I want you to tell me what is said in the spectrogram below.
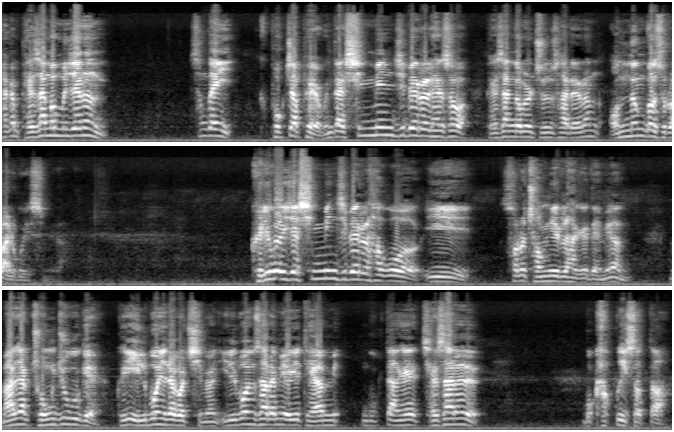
약간 배상금 문제는 상당히 복잡해요. 근데 식민 지배를 해서 배상금을 준 사례는 없는 것으로 알고 있습니다. 그리고 이제 식민 지배를 하고 이 서로 정리를 하게 되면 만약 종주국에 그게 일본이라고 치면 일본 사람이 여기 대한민국 땅에 재산을 뭐 갖고 있었다.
